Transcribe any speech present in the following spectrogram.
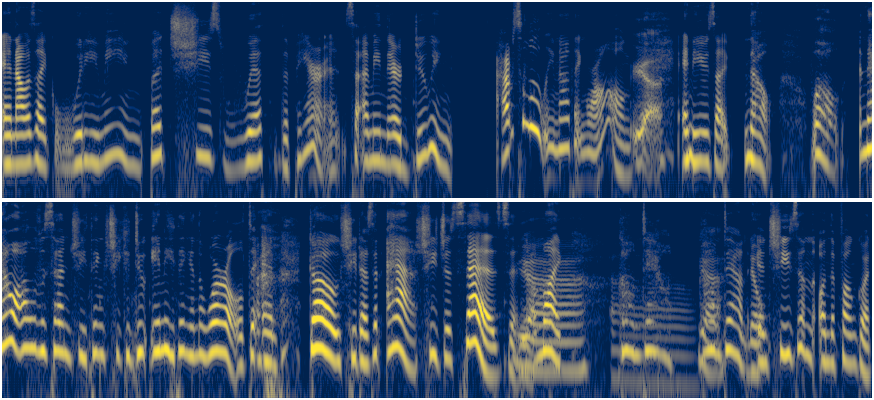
and I was like, what do you mean? But she's with the parents. I mean, they're doing absolutely nothing wrong. Yeah. And he was like, no. Well, now all of a sudden she thinks she can do anything in the world and go. She doesn't ask. She just says. And I'm like, calm down, Uh, calm Yeah. down. Nope. And she's on, on the phone going,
